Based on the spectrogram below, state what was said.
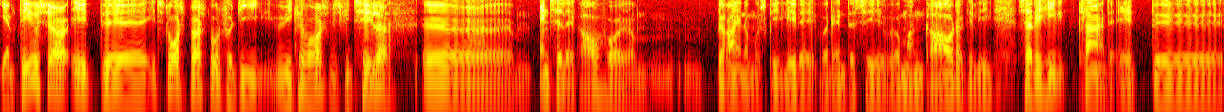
Jamen, det er jo så et, øh, et stort spørgsmål, fordi vi kan jo også, hvis vi tæller øh, antallet af gravhøje, og beregner måske lidt af, hvordan der ser, hvor mange grave der kan ligge, så er det helt klart, at øh,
